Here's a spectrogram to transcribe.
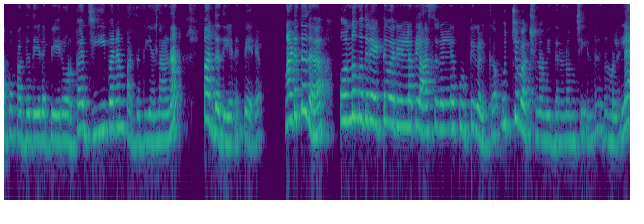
അപ്പൊ പദ്ധതിയുടെ പേരോർക്ക് ജീവനം പദ്ധതി എന്നാണ് പദ്ധതിയുടെ പേര്. അടുത്തത് ഒന്ന് മുതൽ എട്ട് വരെയുള്ള ക്ലാസ്സുകളിലെ കുട്ടികൾക്ക് ഉച്ചഭക്ഷണം വിതരണം ചെയ്യേണ്ടത് നമ്മൾ അല്ലെ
